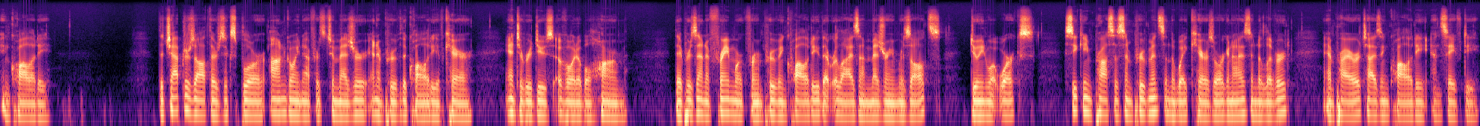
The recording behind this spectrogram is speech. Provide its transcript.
in quality. The chapter's authors explore ongoing efforts to measure and improve the quality of care and to reduce avoidable harm. They present a framework for improving quality that relies on measuring results, doing what works, seeking process improvements in the way care is organized and delivered, and prioritizing quality and safety.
